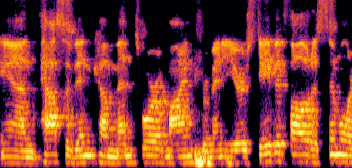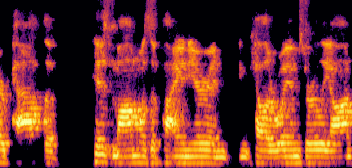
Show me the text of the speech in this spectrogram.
and passive income mentor of mine for many years. David followed a similar path of his mom was a pioneer in, in Keller Williams early on.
